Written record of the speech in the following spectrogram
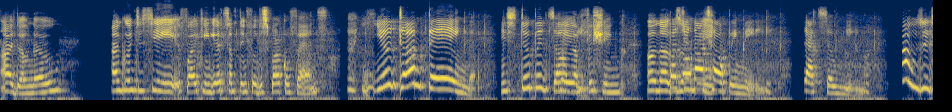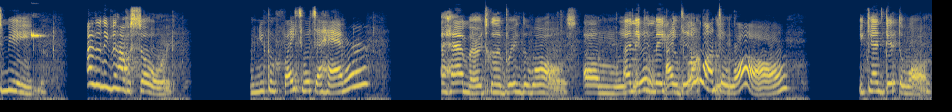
I don't know. I'm going to see if I can get something for the Sparkle fans. You dumb thing! You stupid Okay, I'm fishing. Oh no, but you're not helping me. That's so mean. How is it mean? I don't even have a sword. You can fight with a hammer? A hammer, it's gonna break the walls. Um, we And do. it can make I the do want a wall. You can't get the wall.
